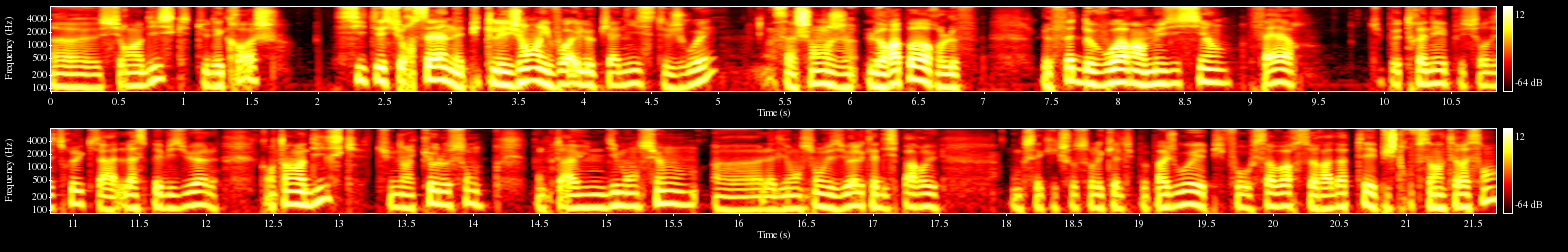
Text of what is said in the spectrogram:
euh, sur un disque, tu décroches. Si tu es sur scène et puis que les gens ils voient le pianiste jouer, ça change le rapport. Le, le fait de voir un musicien faire, tu peux traîner plus sur des trucs, il y a l'aspect visuel. Quand tu as un disque, tu n'as que le son. Donc tu as une dimension, euh, la dimension visuelle qui a disparu. Donc c'est quelque chose sur lequel tu peux pas jouer et puis il faut savoir se réadapter. Et puis je trouve ça intéressant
